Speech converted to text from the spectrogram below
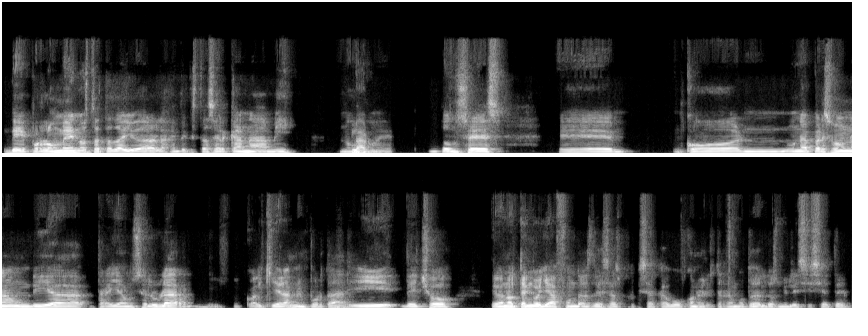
de por lo menos tratar de ayudar a la gente que está cercana a mí. ¿no? Claro. Eh, entonces, eh, con una persona un día traía un celular, cualquiera, no importa, y de hecho yo no tengo ya fundas de esas porque se acabó con el terremoto del 2017,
